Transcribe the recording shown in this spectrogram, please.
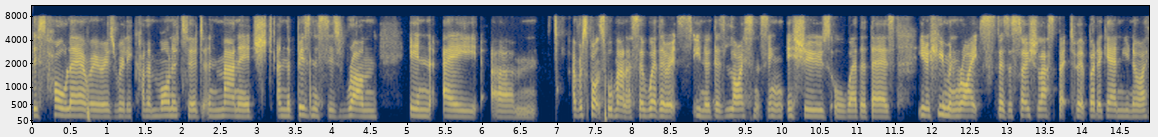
this whole area is really kind of monitored and managed, and the business is run in a um, a responsible manner. So whether it's you know there's licensing issues or whether there's you know human rights there's a social aspect to it. But again you know I,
